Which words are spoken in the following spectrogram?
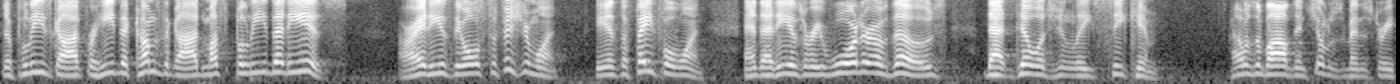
To please God, for he that comes to God must believe that he is. All right? He is the all sufficient one, he is the faithful one, and that he is a rewarder of those that diligently seek him. I was involved in children's ministry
